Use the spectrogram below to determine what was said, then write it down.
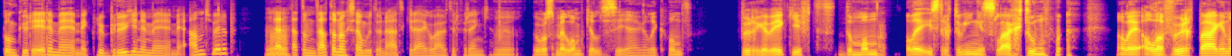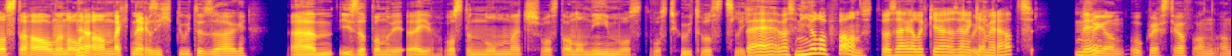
concurreren met, met Club Brugge en met, met Antwerpen, Ja. dat, dat hem dat er nog zou moeten uitkrijgen, Wouter Frenke. Ja, dat was met Lamkelzee eigenlijk, want vorige week heeft de man, allee, is er toch in geslaagd om allee, alle voorpagina's te halen en alle Ja. aandacht naar zich toe te zuigen. Ehm, is dat dan weer, hey, was het een non-match, was het anoniem, was het, was het goed, was het slecht? Hij was niet heel opvallend. Het was eigenlijk eh, zijn Oei. kameraad. Vind Nee, ik dan ook weer straf aan, aan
